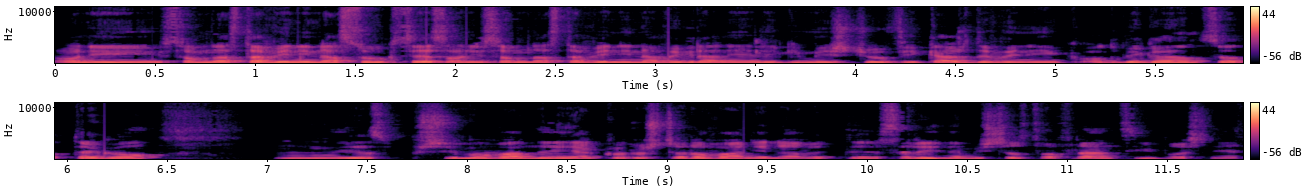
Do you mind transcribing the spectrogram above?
oni są nastawieni na sukces, oni są nastawieni na wygranie Ligi Mistrzów i każdy wynik odbiegający od tego mm, jest przyjmowany jako rozczarowanie. Nawet te seryjne mistrzostwa Francji właśnie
